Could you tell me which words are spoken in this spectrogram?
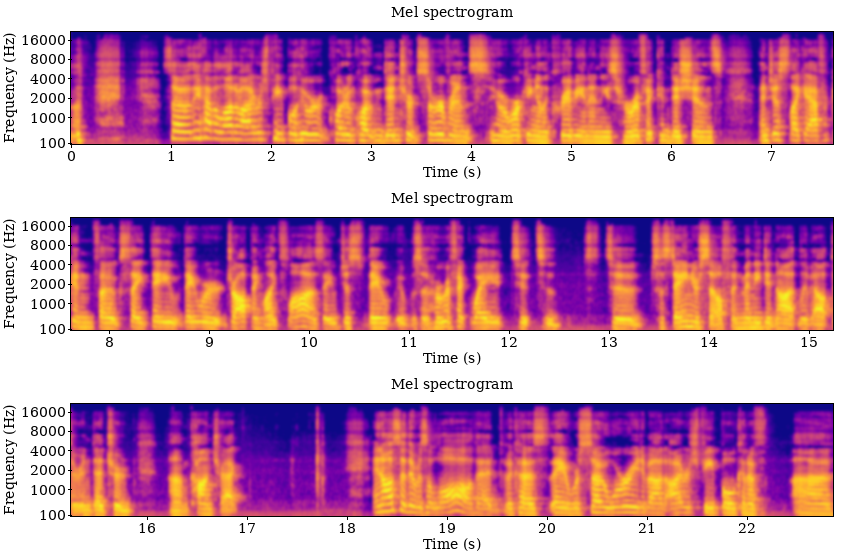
so they have a lot of Irish people who are quote unquote indentured servants who are working in the Caribbean in these horrific conditions. And just like African folks, they they were dropping like flies. They just they it was a horrific way to to to sustain yourself, and many did not live out their indentured um, contract. And also, there was a law that because they were so worried about Irish people kind of uh,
